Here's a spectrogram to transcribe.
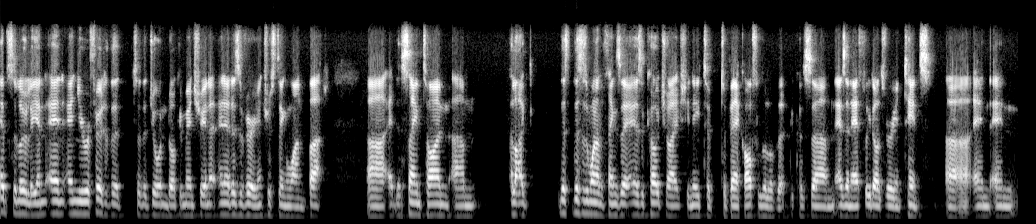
Absolutely, and, and and you refer to the to the Jordan documentary, and it, and it is a very interesting one. But uh, at the same time, um, like this this is one of the things that as a coach I actually need to, to back off a little bit because um, as an athlete I was very intense, uh, and and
